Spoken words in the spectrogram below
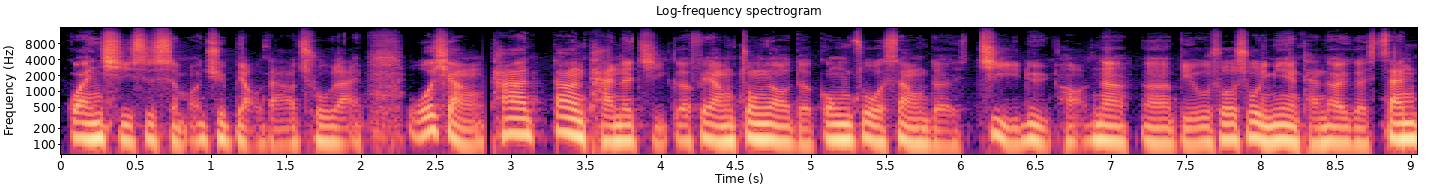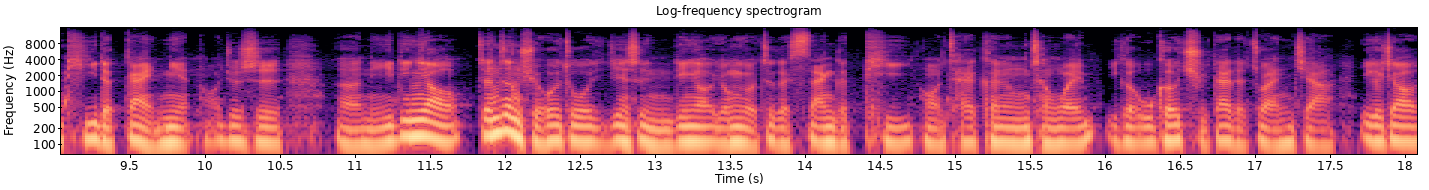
关系是什么？去表达出来。我想他当然谈了几个非常重要的工作上的纪律。哈，那呃，比如说书里面也谈到一个三 T 的概念。哈，就是呃，你一定要真正学会做一件事，你一定要拥有这个三个 T，哦，才可能成为一个无可取代的专家。一个叫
